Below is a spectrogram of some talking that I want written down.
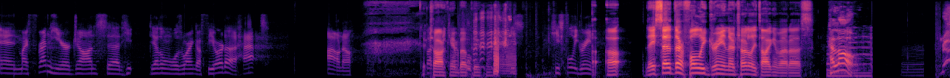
And my friend here, John, said he the other one was wearing a Fiorda, a hat. I don't know. They're But talking about people. He's, he's fully green. Oh, they said they're fully green. They're totally talking about us. Hello.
